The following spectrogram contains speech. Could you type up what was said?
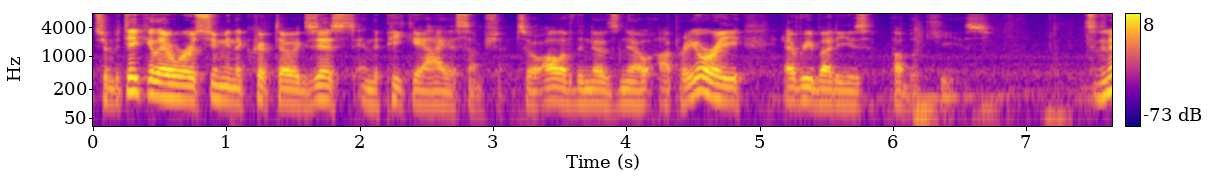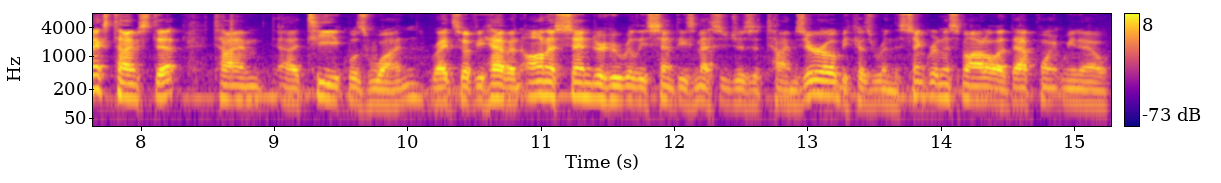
So in particular, we're assuming that crypto exists and the PKI assumption. So all of the nodes know a priori everybody's public keys. So the next time step, time uh, t equals 1, right? So if you have an honest sender who really sent these messages at time 0, because we're in the synchronous model, at that point we know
